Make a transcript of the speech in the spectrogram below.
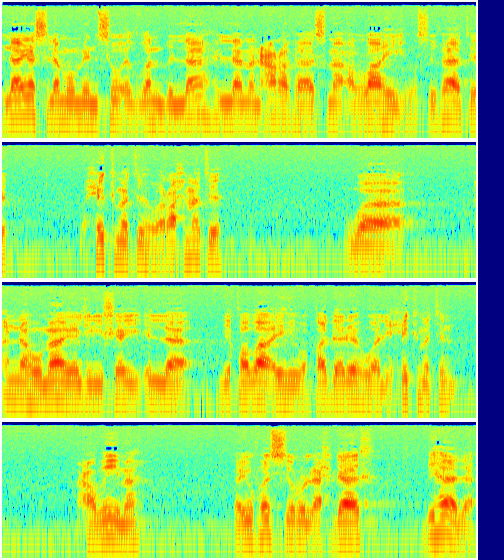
لا يسلم من سوء الظن بالله إلا من عرف أسماء الله وصفاته وحكمته ورحمته وأنه ما يجري شيء إلا بقضائه وقدره ولحكمة عظيمة فيفسر الأحداث بهذا.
